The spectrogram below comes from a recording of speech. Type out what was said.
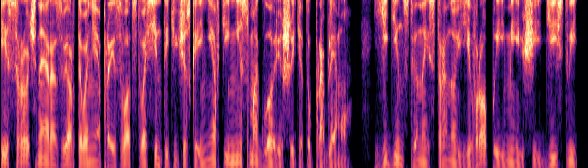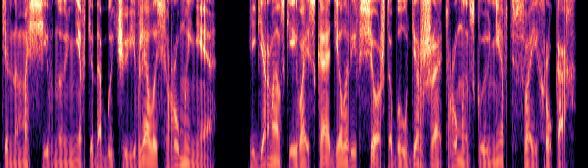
И срочное развертывание производства синтетической нефти не смогло решить эту проблему. Единственной страной Европы, имеющей действительно массивную нефтедобычу, являлась Румыния. И германские войска делали все, чтобы удержать румынскую нефть в своих руках.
